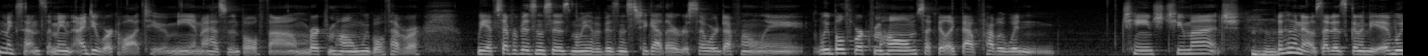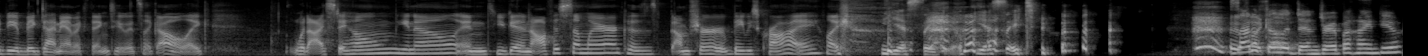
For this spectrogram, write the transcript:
Makes sense. I mean, I do work a lot too. Me and my husband both um, work from home. We both have our, we have separate businesses and then we have a business together. So we're definitely, we both work from home. So I feel like that probably wouldn't change too much. Mm-hmm. But who knows? That is going to be, it would be a big dynamic thing too. It's like, oh, like, would I stay home, you know, and you get an office somewhere? Because I'm sure babies cry. Like, yes they do yes they do is that like a philodendra behind you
